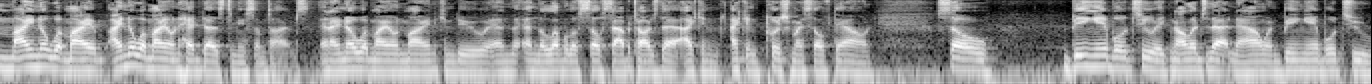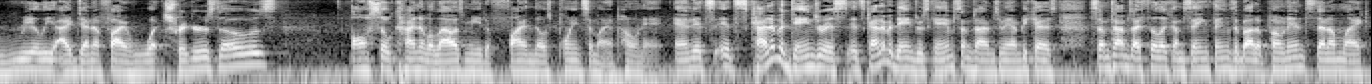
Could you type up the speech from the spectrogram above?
I know what my I know what my own head does to me sometimes, and I know what my own mind can do, and the, and the level of self sabotage that I can I can push myself down. So, being able to acknowledge that now and being able to really identify what triggers those also kind of allows me to find those points in my opponent. And it's it's kind of a dangerous it's kind of a dangerous game sometimes, man, because sometimes I feel like I'm saying things about opponents that I'm like,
